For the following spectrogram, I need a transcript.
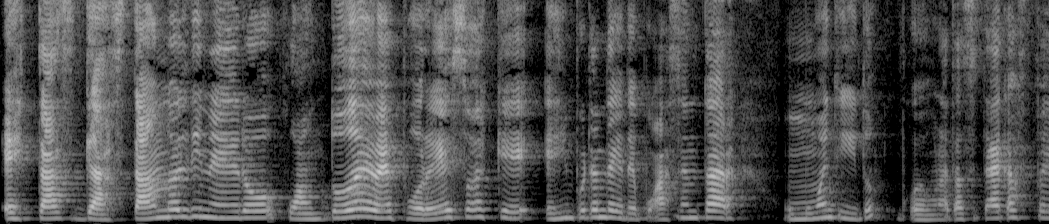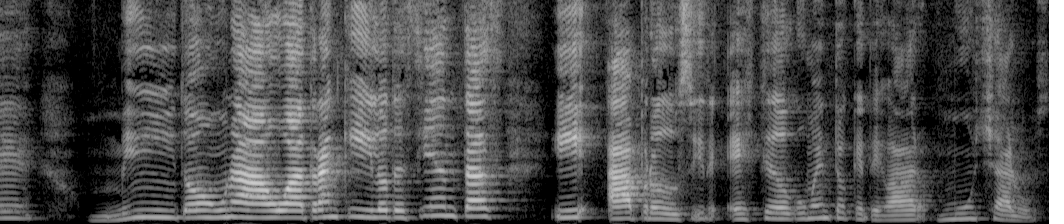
estás gastando el dinero, cuánto debes. Por eso es que es importante que te puedas sentar un momentito, coges una tacita de café, vinito, un agua, tranquilo, te sientas y a producir este documento que te va a dar mucha luz.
